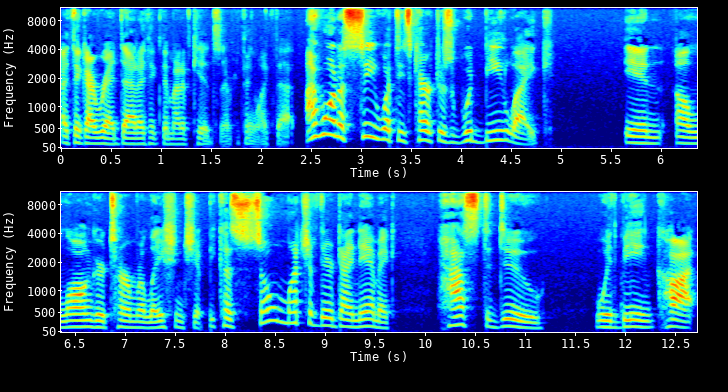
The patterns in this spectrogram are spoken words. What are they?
I think I read that. I think they might have kids and everything like that. I want to see what these characters would be like in a longer term relationship because so much of their dynamic has to do with being caught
